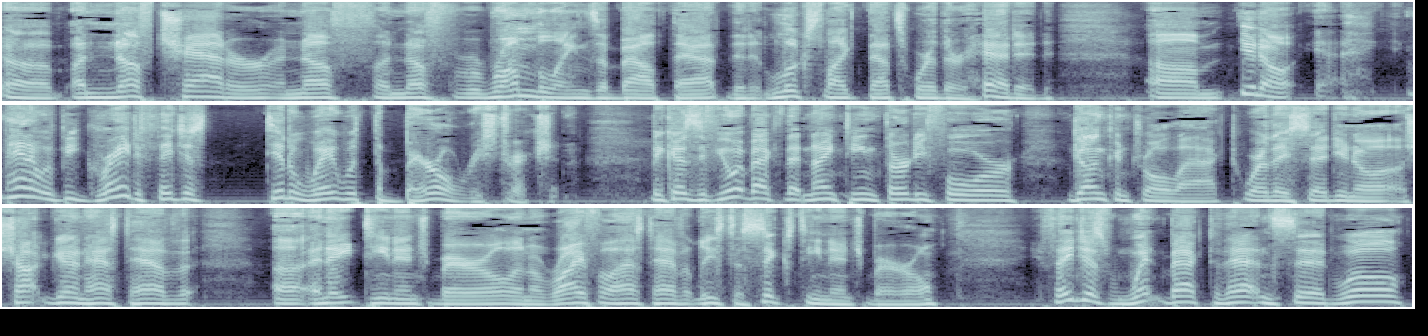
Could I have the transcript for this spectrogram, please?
uh, enough chatter, enough enough rumblings about that that it looks like that's where they're headed. Um, you know, man, it would be great if they just did away with the barrel restriction. Because if you went back to that 1934 Gun Control Act, where they said, you know, a shotgun has to have uh, an 18 inch barrel and a rifle has to have at least a 16 inch barrel, if they just went back to that and said, well,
